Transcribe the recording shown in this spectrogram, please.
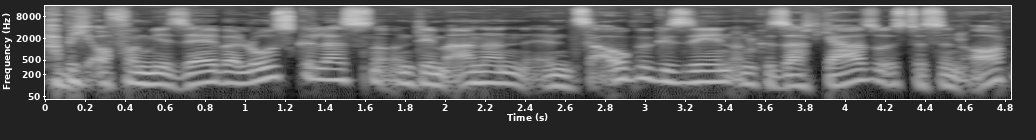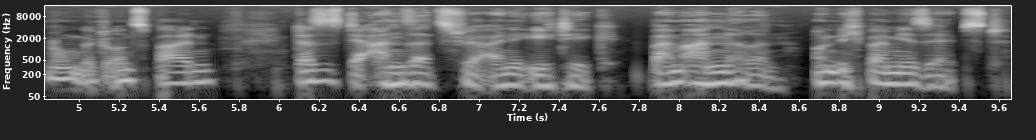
Habe ich auch von mir selber losgelassen und dem anderen ins Auge gesehen und gesagt, ja, so ist das in Ordnung mit uns beiden? Das ist der Ansatz für eine Ethik. Beim anderen und nicht bei mir selbst.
